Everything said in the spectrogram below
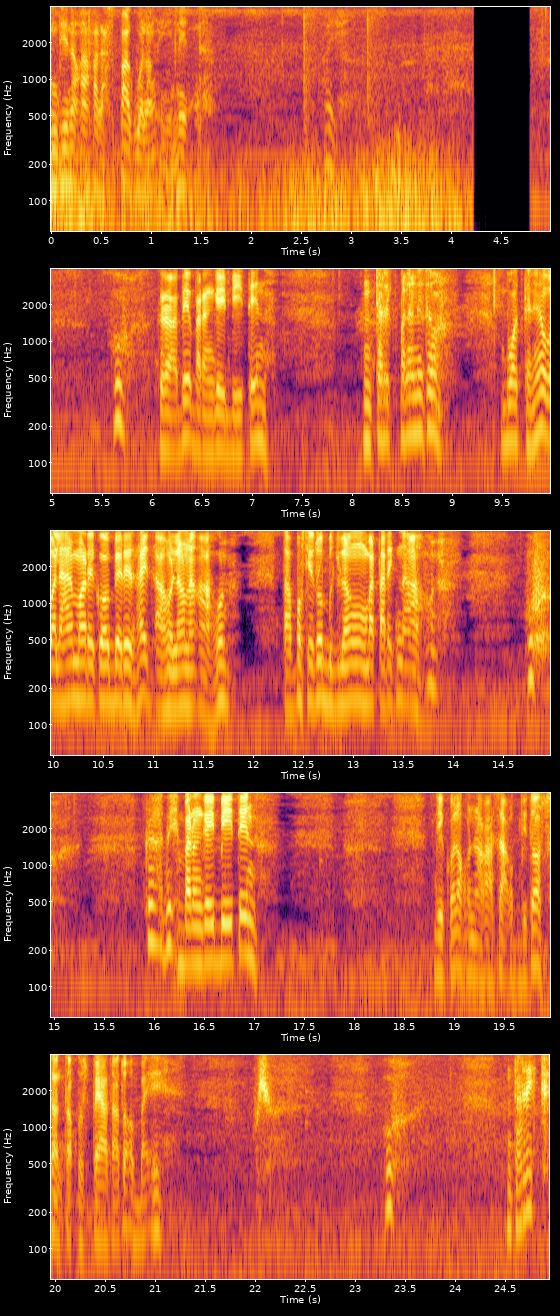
Hindi nakakalaspag, walang init. Ay. Huh, grabe, barangay bitin. Ang tarik pala nito. Buhat kanina, wala namang recovery ride. Ahon lang ng ahon. Tapos ito biglang matarik na ahon. Huh, grabe, barangay bitin. Hindi ko lang kung nakasakop dito. Santa Cruz pa yata ito. Aba eh. Ang tarik.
